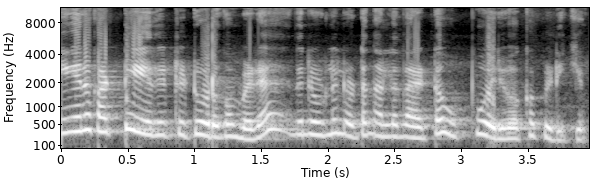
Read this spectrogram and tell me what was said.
ഇങ്ങനെ കട്ട് ചെയ്തിട്ടിട്ട് കൊടുക്കുമ്പോൾ ഇതിന്റെ ഉള്ളിലോട്ട് നല്ലതായിട്ട് ഉപ്പ് വരുമൊക്കെ പിടിക്കും.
